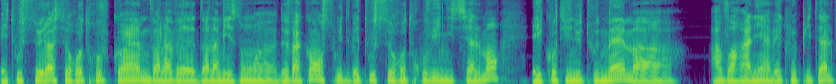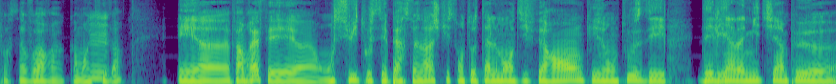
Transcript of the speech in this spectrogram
Et tout cela se retrouve quand même dans la, dans la maison de vacances où ils devaient tous se retrouver initialement. Et ils continuent tout de même à, avoir un lien avec l'hôpital pour savoir comment Mm. il va. Et euh, enfin bref, et euh, on suit tous ces personnages qui sont totalement différents, qui ont tous des, des liens d'amitié un peu euh,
